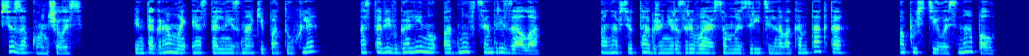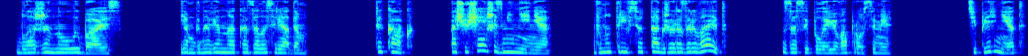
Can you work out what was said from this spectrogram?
все закончилось. Пентаграммы и остальные знаки потухли, оставив Галину одну в центре зала. Она все так же, не разрывая со мной зрительного контакта, опустилась на пол, блаженно улыбаясь. Я мгновенно оказалась рядом. «Ты как? Ощущаешь изменения? Внутри все так же разрывает?» Засыпала ее вопросами. «Теперь нет.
